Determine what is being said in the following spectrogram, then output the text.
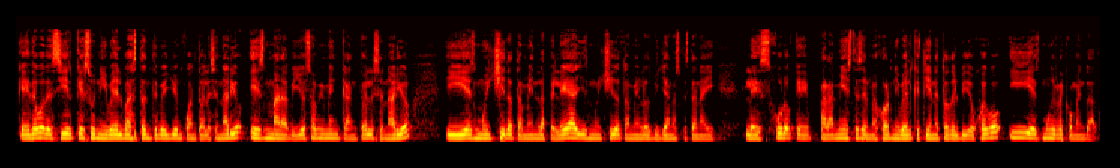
que debo decir que es un nivel bastante bello en cuanto al escenario. Es maravilloso, a mí me encantó el escenario y es muy chida también la pelea y es muy chido también los villanos que están ahí. Les juro que para mí este es el mejor nivel que tiene todo el videojuego y es muy recomendado.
